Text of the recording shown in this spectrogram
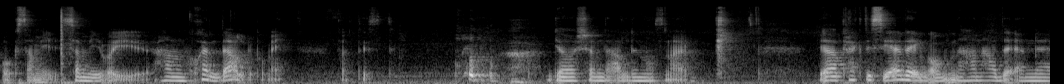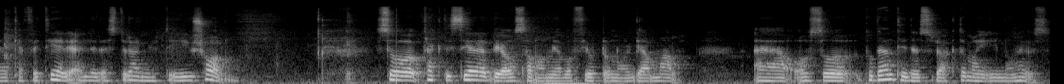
och Samir. Samir var ju, han skällde aldrig på mig faktiskt. Jag kände aldrig någon sån här... Jag praktiserade en gång när han hade en eh, kafeteria eller restaurang ute i Djursholm. Så praktiserade jag hos honom, jag var 14 år gammal. Eh, och så på den tiden så rökte man ju inomhus.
